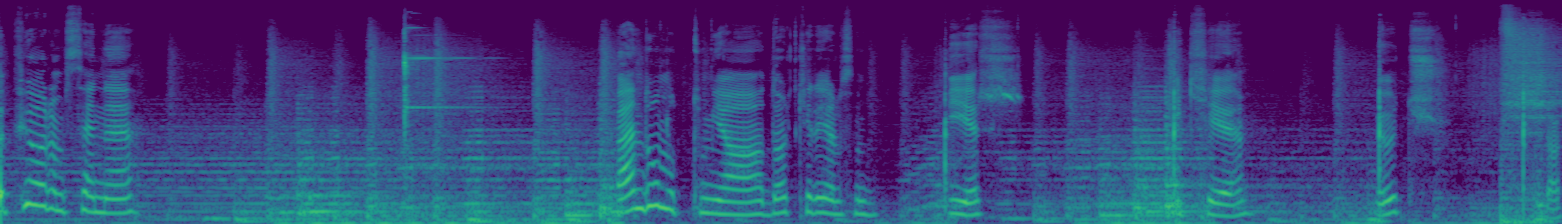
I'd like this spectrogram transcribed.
Öpüyorum seni. Ben de unuttum ya. Dört kere yarısını. Bir. iki, Üç. Dört.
